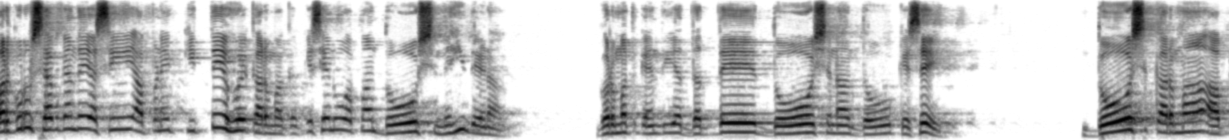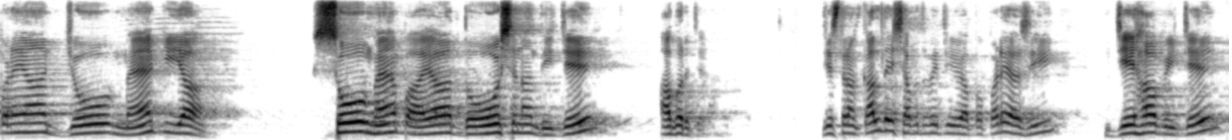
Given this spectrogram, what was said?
ਪਰ ਗੁਰੂ ਸਾਹਿਬ ਕਹਿੰਦੇ, ਅਸੀਂ ਆਪਣੇ ਕੀਤੇ ਹੋਏ ਕਰਮਕ ਕਿਸੇ ਨੂੰ ਆਪਾਂ ਦੋਸ਼ ਨਹੀਂ ਦੇਣਾ। ਗੁਰਮਤ ਕਹਿੰਦੀ ਹੈ, ਦੱਦੇ ਦੋਸ਼ ਨਾ ਦੋ ਕਿਸੇ। ਦੋਸ਼ ਕਰਮਾਂ ਆਪਣਿਆਂ ਜੋ ਮੈਂ ਕੀਆ, ਸੋ ਮੈਂ ਪਾਇਆ ਦੋਸ਼ ਨਾ ਦੀਜੇ ਅਵਰਜ। ਜਿਸ ਤਰ੍ਹਾਂ ਕੱਲ ਦੇ ਸ਼ਬਦ ਵਿੱਚ ਆਪਾਂ ਪੜ੍ਹਿਆ ਸੀ, ਜੇਹਾ ਬੀਜੇ,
